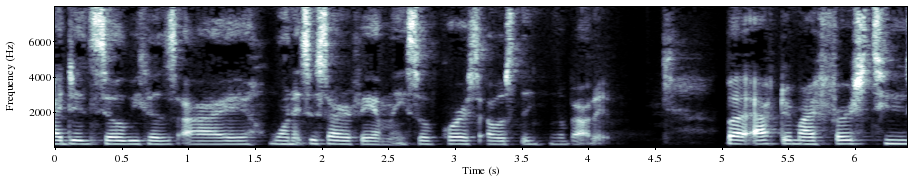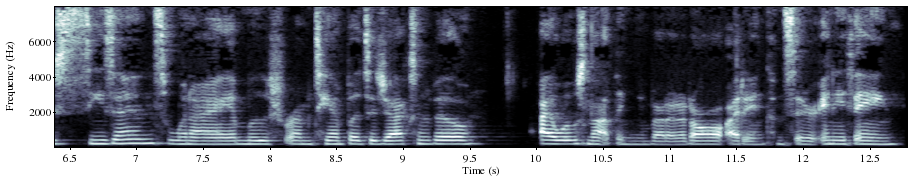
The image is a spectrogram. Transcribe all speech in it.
I did so because I wanted to start a family. So of course, I was thinking about it. But after my first two seasons, when I moved from Tampa to Jacksonville, I was not thinking about it at all. I didn't consider anything.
